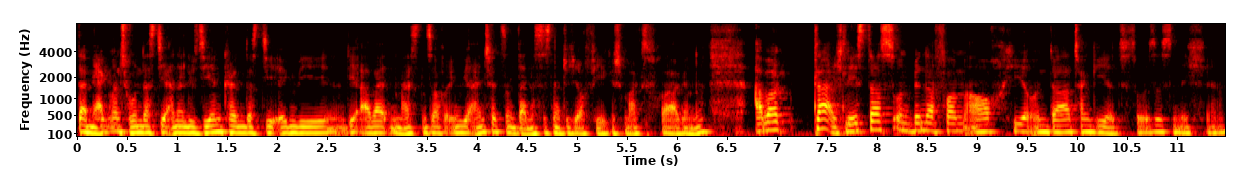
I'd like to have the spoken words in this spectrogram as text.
da merkt man schon, dass die analysieren können, dass die irgendwie die Arbeiten meistens auch irgendwie einschätzen und dann ist es natürlich auch viel Geschmacksfrage. Ne? Aber klar, ich lese das und bin davon auch hier und da tangiert. So ist es nicht. Ja.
